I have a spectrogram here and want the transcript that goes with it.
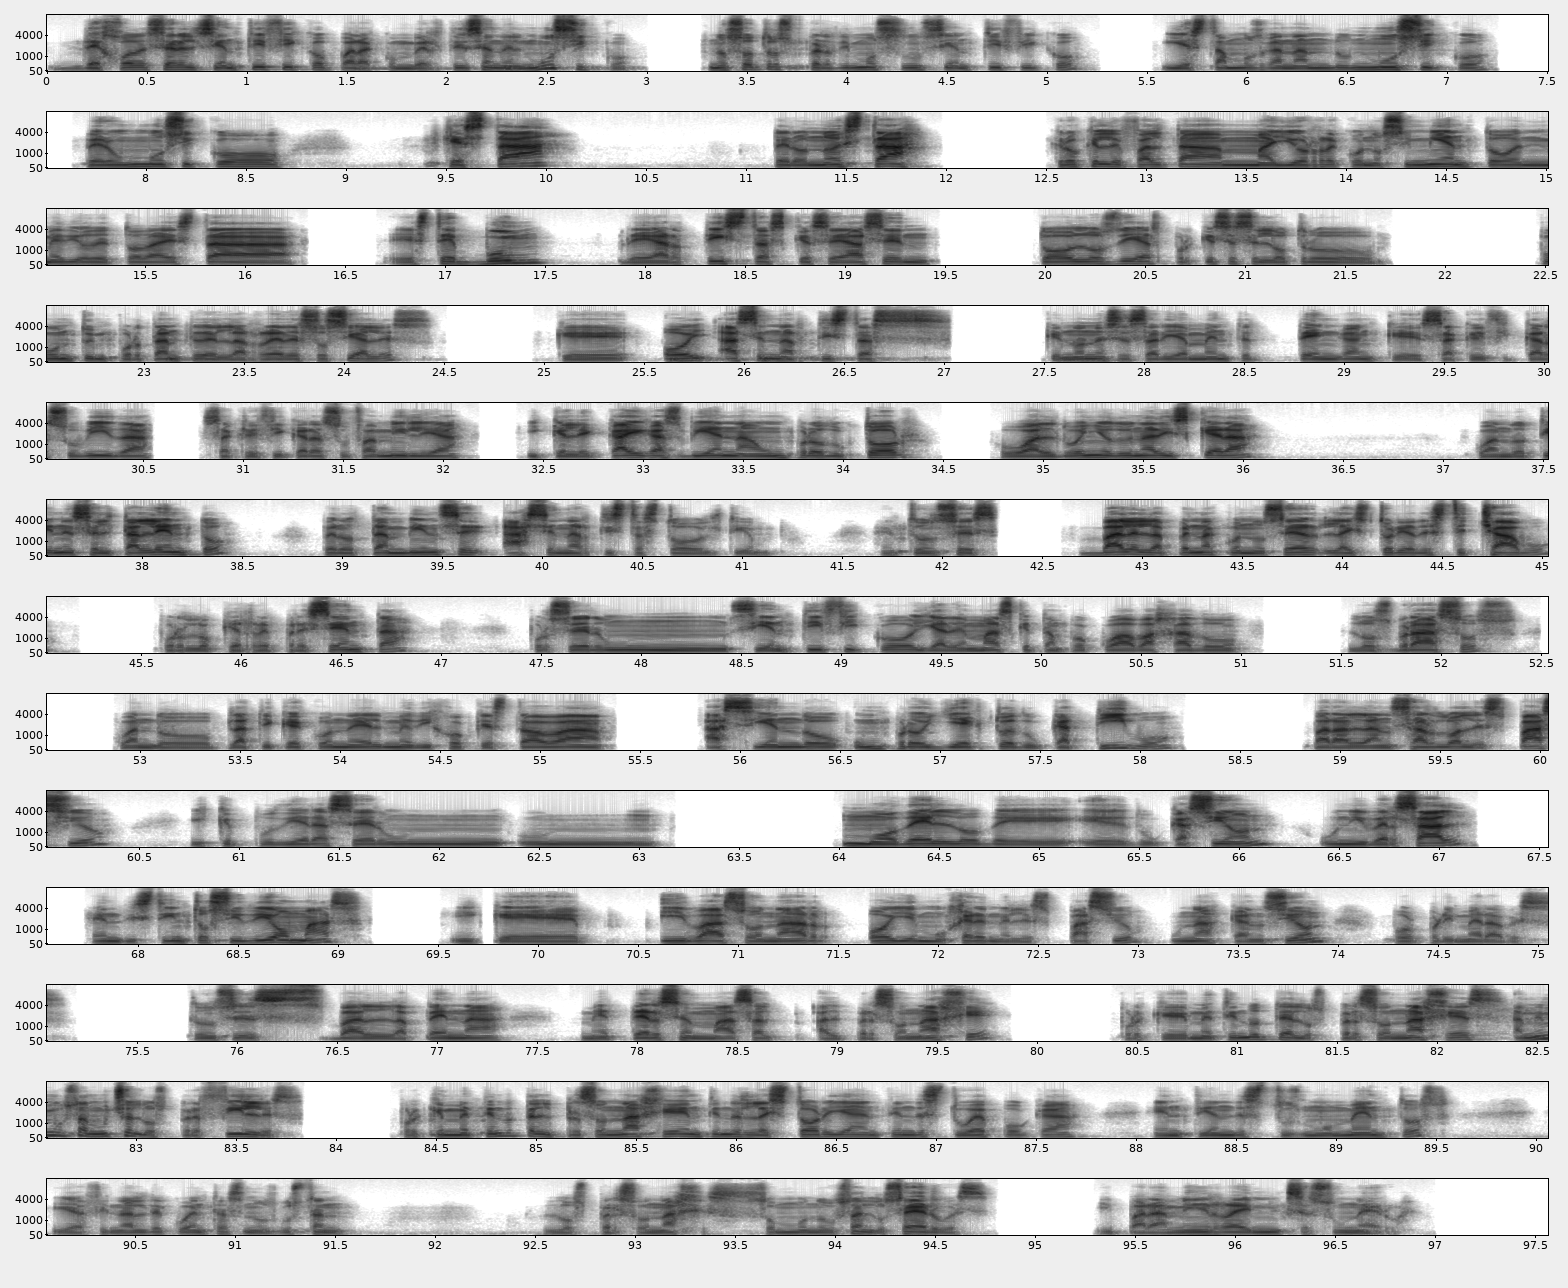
dejó de ser el científico para convertirse en el músico. Nosotros perdimos un científico y estamos ganando un músico, pero un músico que está, pero no está. Creo que le falta mayor reconocimiento en medio de toda esta este boom de artistas que se hacen todos los días, porque ese es el otro punto importante de las redes sociales, que hoy hacen artistas que no necesariamente tengan que sacrificar su vida, sacrificar a su familia y que le caigas bien a un productor o al dueño de una disquera cuando tienes el talento, pero también se hacen artistas todo el tiempo. Entonces, vale la pena conocer la historia de este chavo por lo que representa, por ser un científico y además que tampoco ha bajado los brazos. Cuando platiqué con él, me dijo que estaba haciendo un proyecto educativo para lanzarlo al espacio y que pudiera ser un, un modelo de educación universal en distintos idiomas y que iba a sonar Oye Mujer en el Espacio, una canción por primera vez. Entonces vale la pena meterse más al, al personaje porque metiéndote a los personajes, a mí me gustan mucho los perfiles, porque metiéndote al personaje entiendes la historia, entiendes tu época, entiendes tus momentos y al final de cuentas nos gustan los personajes, somos, nos gustan los héroes y para mí Remix es un héroe.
